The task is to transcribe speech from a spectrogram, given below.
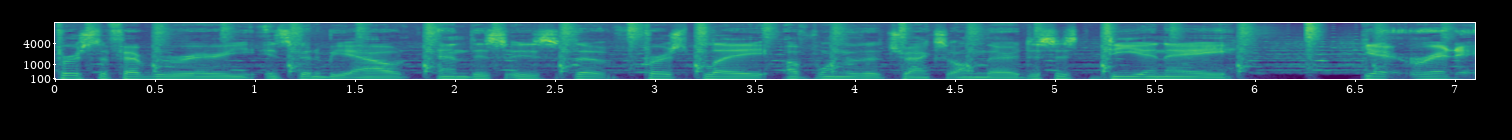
1st of February it's going to be out, and this is the first play of one of the tracks on there. This is DNA. Get ready.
